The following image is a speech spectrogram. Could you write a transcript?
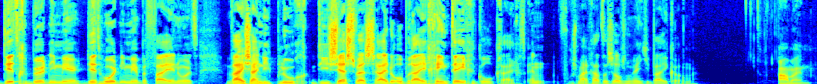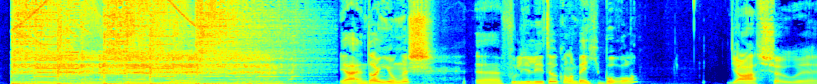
Dit gebeurt niet meer, dit hoort niet meer bij Feyenoord. Wij zijn die ploeg die zes wedstrijden op rij geen tegengoal krijgt. En volgens mij gaat er zelfs nog eentje bij komen. Amen. Ja, en dan jongens, eh, voelen jullie het ook al een beetje borrelen? Ja, zo. eh,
